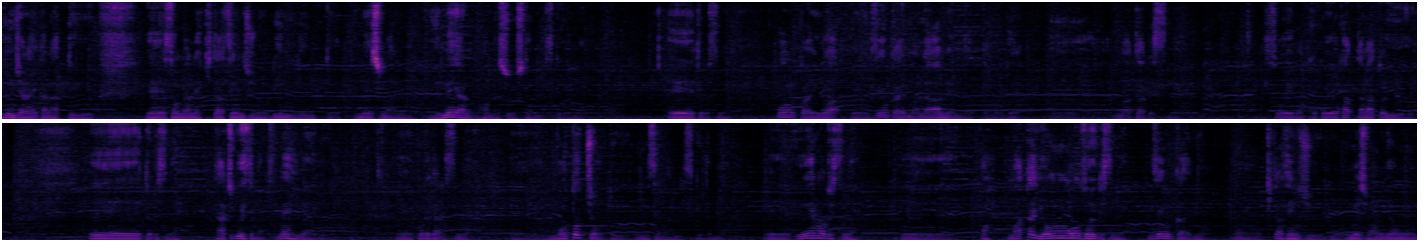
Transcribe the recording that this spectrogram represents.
るんじゃないかなっていう、えー、そんなね、北千住のリンリンと梅島の夢屋のお話をしたんですけども、えーとですね、今回は、えー、前回まラーメンだったので、えー、またですね、そういえばここ良かったなという、えーとですね、立ち食いそばですね、いわゆる。えー、これがですね、え、元町というお店なんですけども、え、上のですね、えー、あ、また4号沿いですね。前回の、うん、北千住の梅島の4号沿い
